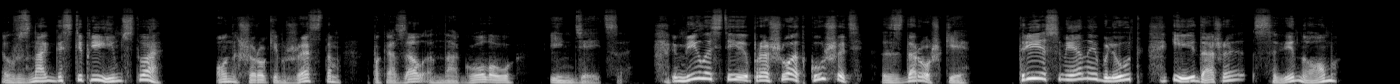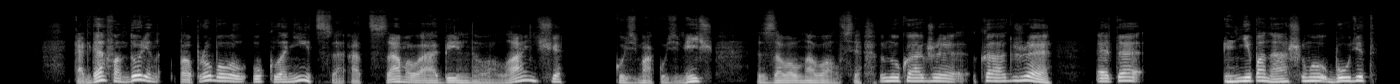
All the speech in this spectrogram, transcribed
в знак гостеприимства. Он широким жестом показал на голову индейца. Милости прошу откушать с дорожки. Три смены блюд и даже с вином. Когда Фандорин попробовал уклониться от самого обильного ланча, Кузьма Кузьмич заволновался. Ну как же, как же, это не по-нашему будет,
